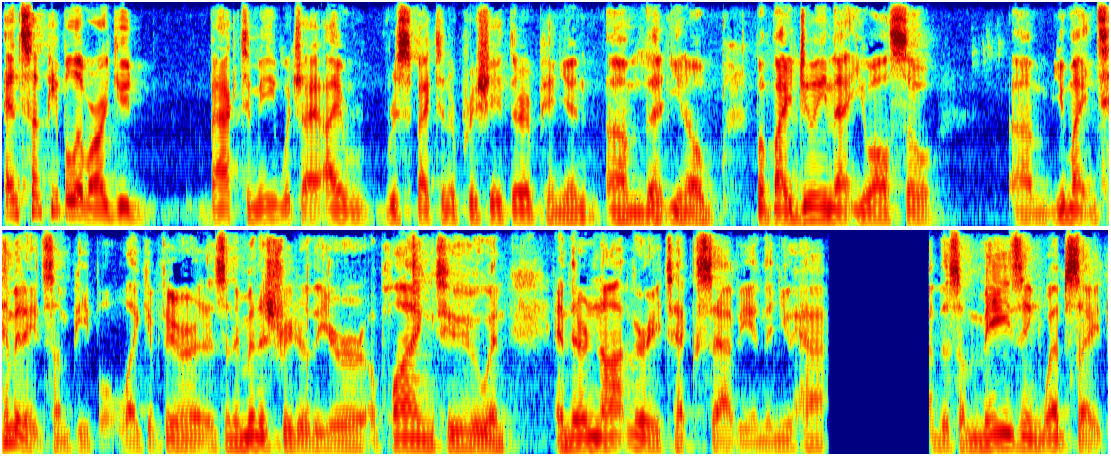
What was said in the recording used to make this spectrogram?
and some people have argued back to me, which I, I respect and appreciate their opinion, um, that, you know, but by doing that, you also um, you might intimidate some people. Like if there is an administrator that you're applying to and and they're not very tech savvy, and then you have this amazing website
